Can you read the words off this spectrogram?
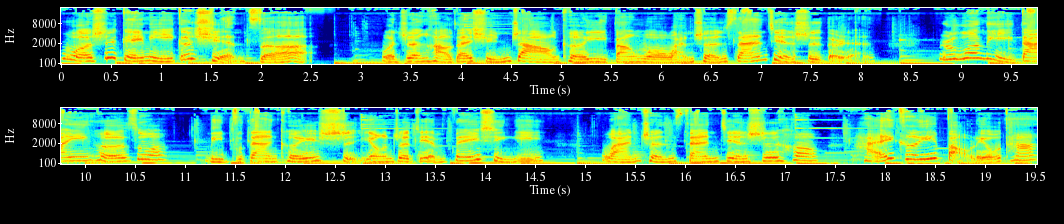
我是给你一个选择。我正好在寻找可以帮我完成三件事的人。如果你答应合作，你不但可以使用这件飞行衣，完成三件事后，还可以保留它。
